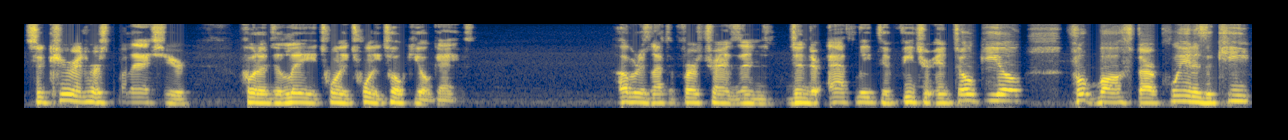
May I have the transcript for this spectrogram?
securing her spot last year for the delayed 2020 Tokyo Games. Hubbard is not the first transgender athlete to feature in Tokyo. Football star Quinn is a key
